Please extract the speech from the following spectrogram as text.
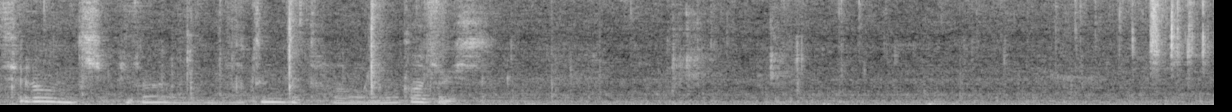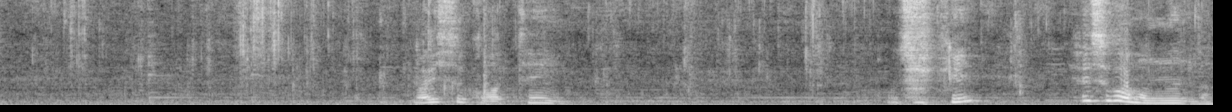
새로운 집이라 모든 게 다 망가져 있어. 맛있을 것 같아. 어차피 해수가 먹는다.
